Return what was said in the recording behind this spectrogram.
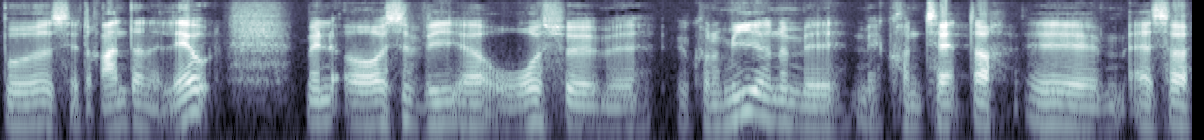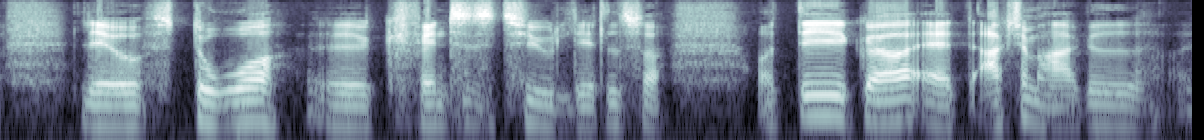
både at sætte renterne lavt, men også ved at oversvømme økonomierne med, med kontanter, øh, altså lave store øh, kvantitative lettelser. Og det gør, at aktiemarkedet øh,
